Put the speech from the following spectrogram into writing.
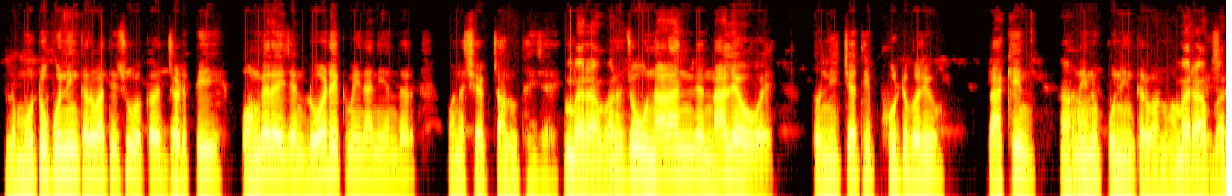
એટલે મોટું પુનિંગ કરવાથી શું કે ઝડપી પોંગર આવી જાય દોઢ એક મહિનાની અંદર મને શેક ચાલુ થઈ જાય. બરાબર. જો ઉનાળાની અંદર ના લેવો હોય તો નીચેથી ફૂટ ભર્યું રાખીને અને એનું પુનિંગ કરવાનું બરાબર.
